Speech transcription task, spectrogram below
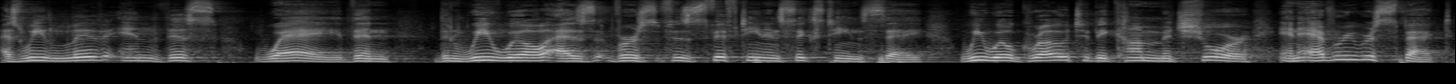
As we live in this way, then, then we will, as verses 15 and 16 say, we will grow to become mature in every respect,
